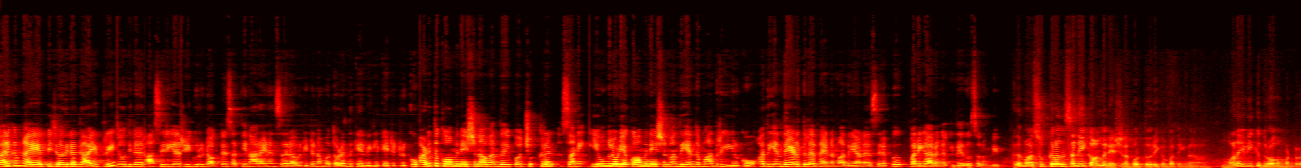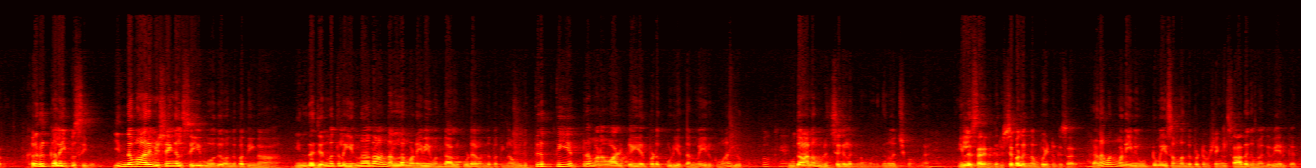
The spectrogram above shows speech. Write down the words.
வணக்கம் நான் ஏஎல்பி ஜோதிடர் காயத்ரி. ஜோதிடர் ஆசிரியர் ஸ்ரீ குரு டாக்டர் சத்யநாராயணன் சார் அவர்கிட்ட நம்ம தொடர்ந்து கேள்விகள் கேட்டுட்டு இருக்கோம் அடுத்த காம்பினேஷனா வந்து இப்போ சுக்ரன் சனி. இவங்களுடைய காம்பினேஷன் வந்து எந்த மாதிரி இருக்கும்? அது எந்த இடத்துல இருந்தா என்ன மாதிரியான சிறப்பு பரிகாரங்கள்? இது எதுவும் சொல்ல முடியுமா? அதுமா சுக்ரன் சனி காம்பினேஷனை பொறுத்த வரைக்கும் பார்த்தீங்கன்னா மனைவிக்கு துரோகம் பண்ணுறது கருக்கலைப்பு செய்வது. இந்த மாதிரி விஷயங்கள் செய்யும்போது வந்து பார்த்திங்கன்னா இந்த ஜென்மத்தில் என்னதான் நல்ல மனைவி வந்தால் கூட வந்து பார்த்திங்கன்னா அவங்களுக்கு திருப்தியற்ற மன வாழ்க்கை ஏற்படக்கூடிய தன்மை இருக்குமா? இருக்கும். உதாரணம் ரிச்சக லக்னம் வருதுன்னு வச்சுக்கோங்களேன். இல்லை சார் எனக்கு ரிஷப லக்னம் போயிட்டு இருக்கு சார். கணவன் மனைவி ஒற்றுமை சம்பந்தப்பட்ட விஷயங்கள் சாதகமாகவே இருக்காது.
